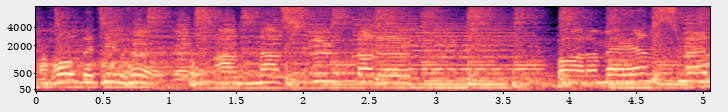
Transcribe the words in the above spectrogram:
Jag håller till höger annars slutar det bara med en smäll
